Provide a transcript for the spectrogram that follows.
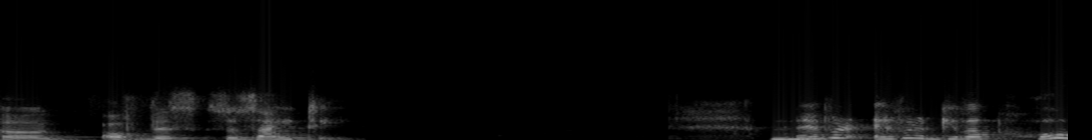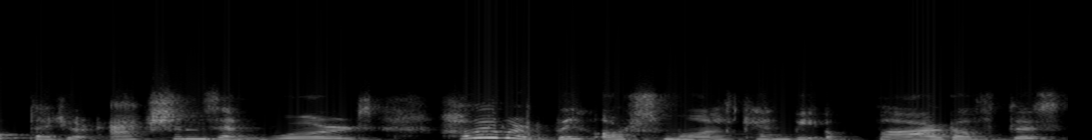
uh, of this society. Never ever give up hope that your actions and words, however big or small, can be a part of this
